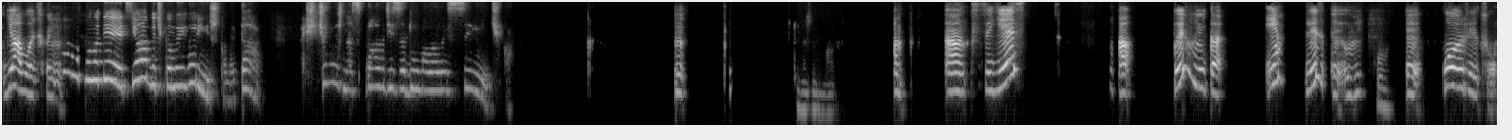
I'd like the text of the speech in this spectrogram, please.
яблочками. Так, молодець, яблучками і горішками. Так. А що ж насправді задумала лисичка? Что я занималась? А, съесть а, пыльника и лис, э, О, э, курицу.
